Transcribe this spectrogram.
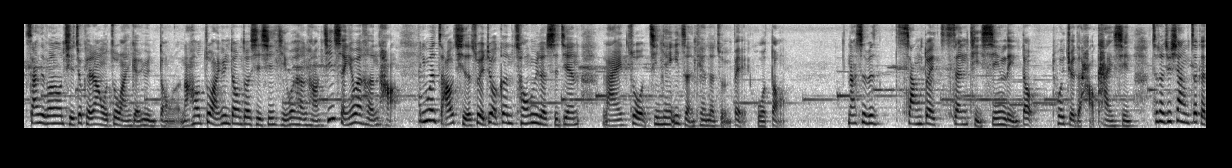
三十分钟其实就可以让我做完一个运动了，然后做完运动之后，其实心情会很好，精神也会很好。因为早起了，所以就有更充裕的时间来做今天一整天的准备活动。那是不是相对身体、心灵都？会觉得好开心，真的就像这个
